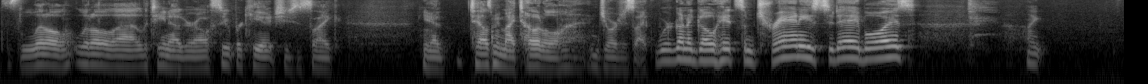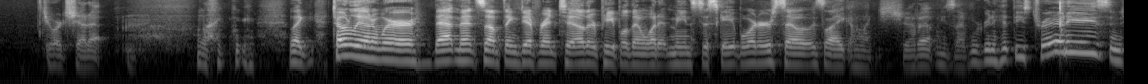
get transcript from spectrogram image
this little little uh, Latino girl, super cute. She's just like, you know, tells me my total, and George is like, "We're gonna go hit some trannies today, boys." Like, George, shut up. like, like totally unaware that meant something different to other people than what it means to skateboarders. So it was like, I'm like, shut up. And he's like, we're gonna hit these trannies, and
